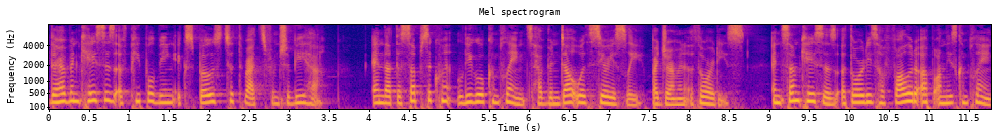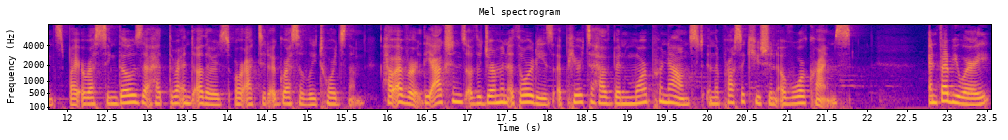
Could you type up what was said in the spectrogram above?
There have been cases of people being exposed to threats from Shabiha, and that the subsequent legal complaints have been dealt with seriously by German authorities. In some cases, authorities have followed up on these complaints by arresting those that had threatened others or acted aggressively towards them. However, the actions of the German authorities appear to have been more pronounced in the prosecution of war crimes. In February,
